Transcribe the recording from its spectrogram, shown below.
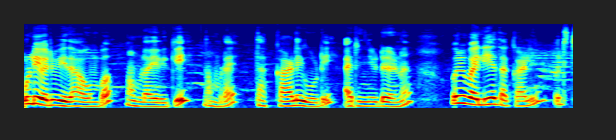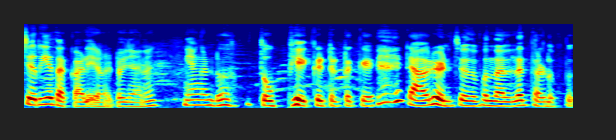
ഉള്ളി ഒരു വിധമാകുമ്പോൾ നമ്മളതിലേക്ക് നമ്മുടെ തക്കാളി കൂടി അരിഞ്ഞിടുകയാണ്. ഒരു വലിയ തക്കാളിയും ഒരു ചെറിയ തക്കാളിയാണ് കേട്ടോ ഞാൻ. ഞാൻ കണ്ടു തൊപ്പിയൊക്കെ ഇട്ടിട്ടൊക്കെ രാവിലെ എണിച്ച് വന്നപ്പോൾ നല്ല തണുപ്പ്.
